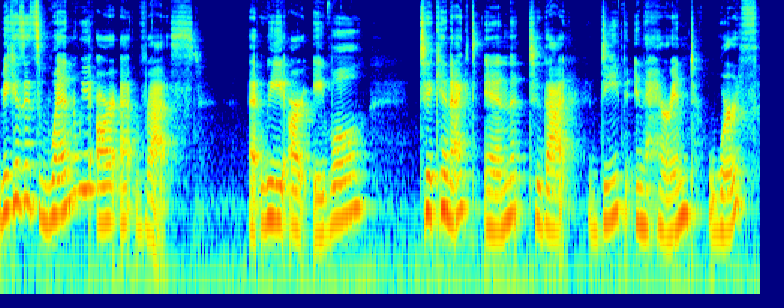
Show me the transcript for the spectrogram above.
Because it's when we are at rest Eh, we are able to connect in to that deep inherent worth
